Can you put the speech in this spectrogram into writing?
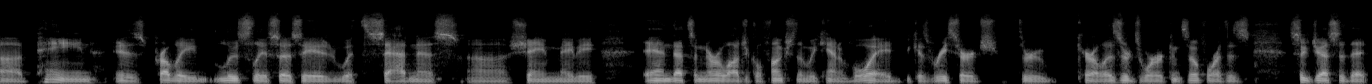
uh, pain is probably loosely associated with sadness, uh, shame, maybe, and that's a neurological function that we can't avoid because research through Carroll Izard's work and so forth has suggested that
